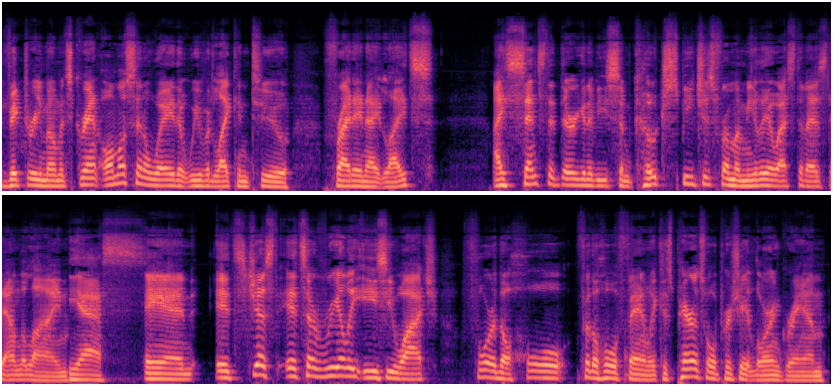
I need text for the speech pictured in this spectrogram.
victory moments. Grant, almost in a way that we would liken to Friday Night Lights. I sense that there are going to be some coach speeches from Emilio Estevez down the line. Yes. and it's just it's a really easy watch for the whole for the whole family because parents will appreciate Lauren Graham.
